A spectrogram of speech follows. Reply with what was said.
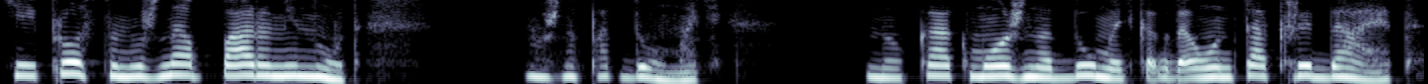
Ей просто нужна пару минут. Нужно подумать. Но как можно думать, когда он так рыдает?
